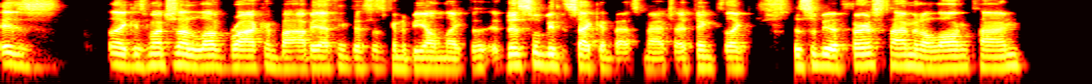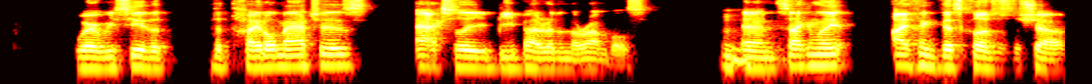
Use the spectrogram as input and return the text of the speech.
is like as much as I love Brock and Bobby, I think this is going to be on like the, this will be the second best match. I think like this will be the first time in a long time where we see the the title matches actually be better than the rumbles. Mm-hmm. And secondly, I think this closes the show.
